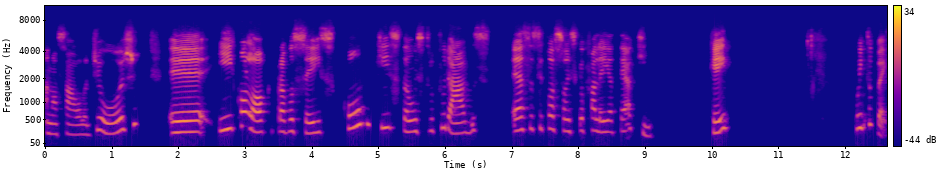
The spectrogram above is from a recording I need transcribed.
a nossa aula de hoje é, e coloco para vocês como que estão estruturadas essas situações que eu falei até aqui, ok? Muito bem,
